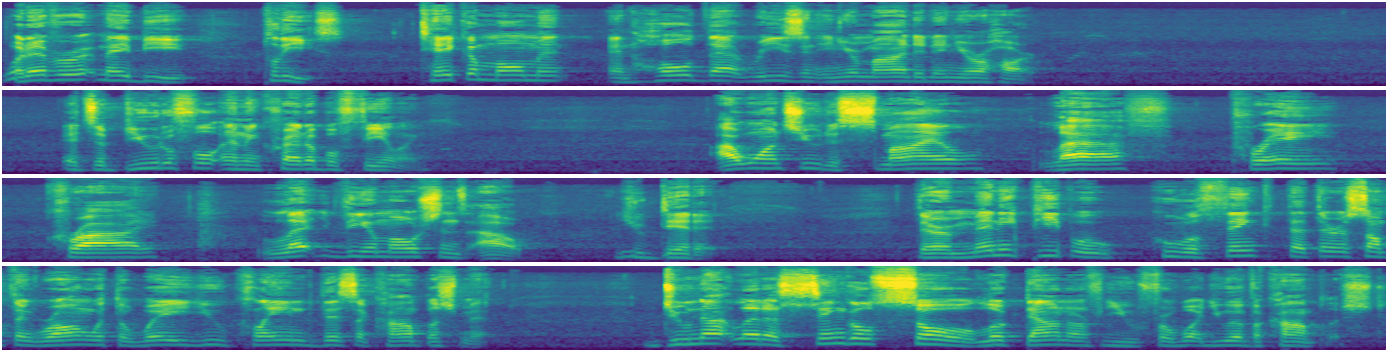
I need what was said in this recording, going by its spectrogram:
Whatever it may be, please take a moment and hold that reason in your mind and in your heart. It's a beautiful and incredible feeling. I want you to smile, laugh, pray, cry, let the emotions out. You did it. There are many people who will think that there is something wrong with the way you claimed this accomplishment. Do not let a single soul look down on you for what you have accomplished.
